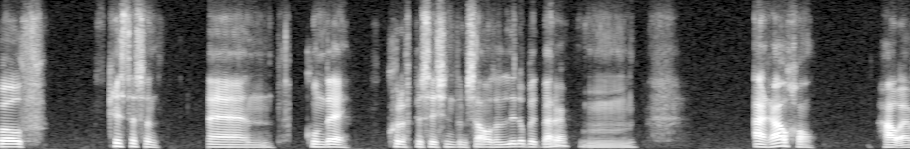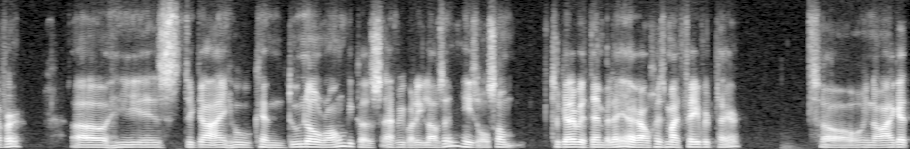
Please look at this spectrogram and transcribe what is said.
Both Christensen and Koundé could have positioned themselves a little bit better. Mm. Araujo, however, uh, he is the guy who can do no wrong because everybody loves him. He's also together with Dembele. Araujo is my favorite player. So you know, I get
